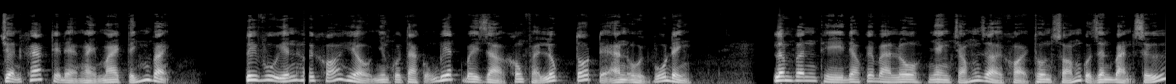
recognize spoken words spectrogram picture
Chuyện khác thì để ngày mai tính vậy. Tuy vũ yến hơi khó hiểu, nhưng cô ta cũng biết bây giờ không phải lúc tốt để an ủi vũ đình. Lâm vân thì đeo cái ba lô, nhanh chóng rời khỏi thôn xóm của dân bản xứ.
